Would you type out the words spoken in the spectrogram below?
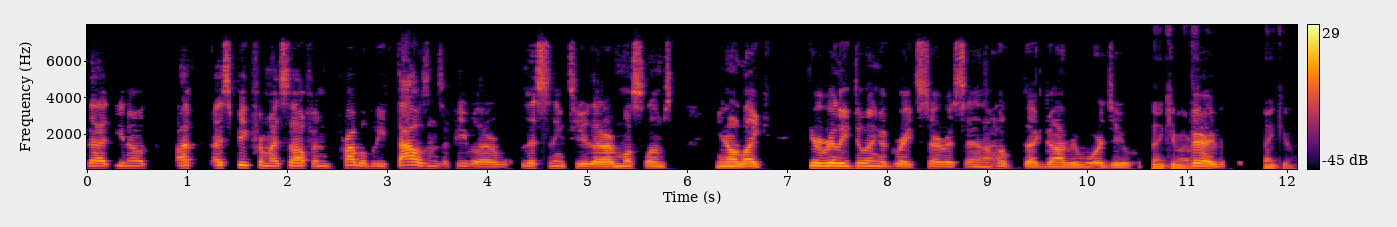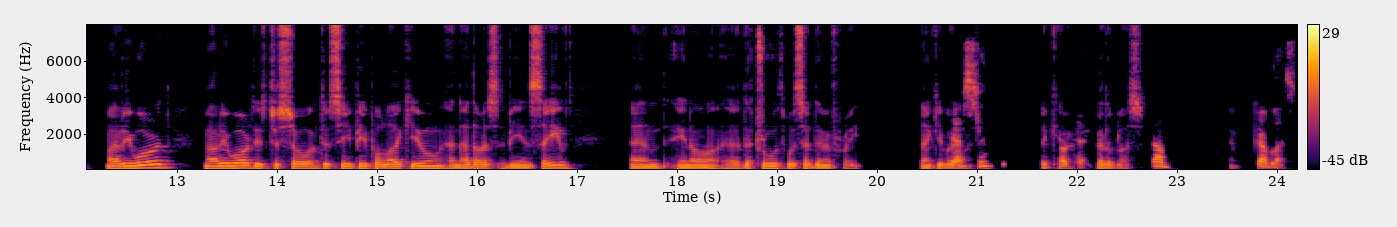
that you know, I I speak for myself and probably thousands of people that are listening to you that are Muslims. You know, like you're really doing a great service, and I hope that God rewards you Thank you, my very. friend. Thank you. My reward, my reward is to show to see people like you and others being saved, and you know uh, the truth will set them free. Thank you very Yes. much. Take care. Okay. God bless. God bless.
